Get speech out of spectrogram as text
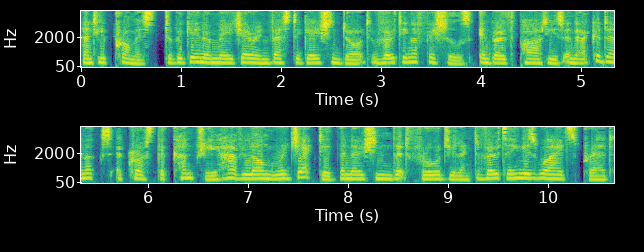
And he promised to begin a major investigation. Voting officials in both parties and academics across the country have long rejected the notion that fraudulent voting is widespread,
